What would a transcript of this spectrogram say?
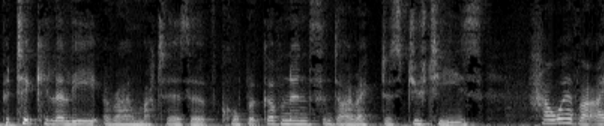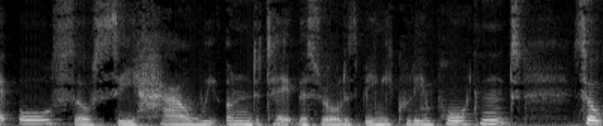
particularly around matters of corporate governance and directors' duties. However, I also see how we undertake this role as being equally important. So,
